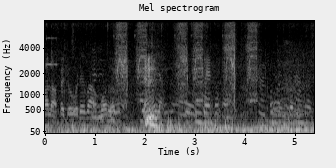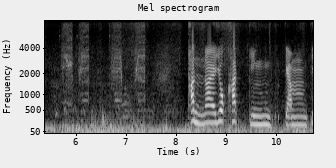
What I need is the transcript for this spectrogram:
อะพอเราไปดูได้ว่าวัวเราท่านนายกคัดกิ่งแจมจ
